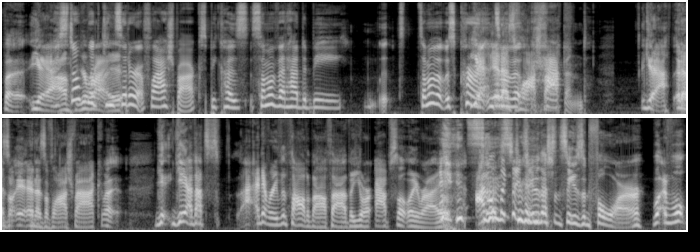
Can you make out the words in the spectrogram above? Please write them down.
But yeah, I still would right. consider it flashbacks because some of it had to be, some of it was current Yeah, and it some is of it flashback. happened. Yeah, it is. A, it is a flashback. But y- yeah, that's. I never even thought about that, but you're absolutely right. It's I don't so think they do this in season four. Well,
